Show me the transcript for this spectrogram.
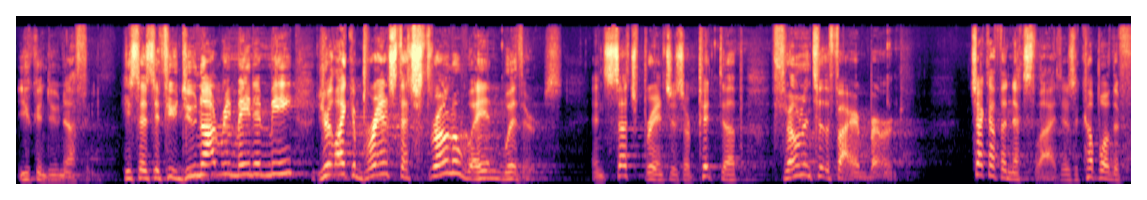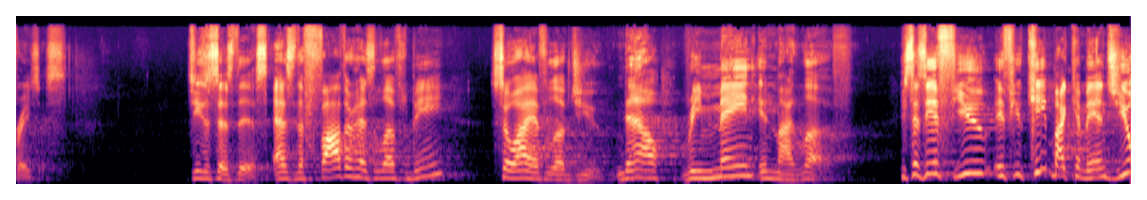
you can do nothing. He says, If you do not remain in me, you're like a branch that's thrown away and withers. And such branches are picked up, thrown into the fire, and burned. Check out the next slide. There's a couple other phrases. Jesus says this As the Father has loved me, so I have loved you. Now remain in my love. He says, if you, if you keep my commands, you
